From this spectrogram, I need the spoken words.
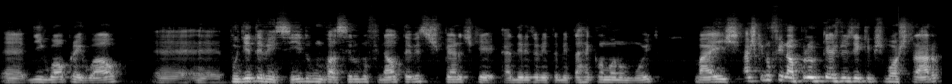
é, de igual para igual. É, é, podia ter vencido, um vacilo no final, teve esses pênaltis que, que a diretoria também está reclamando muito, mas acho que no final, pelo que as duas equipes mostraram,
